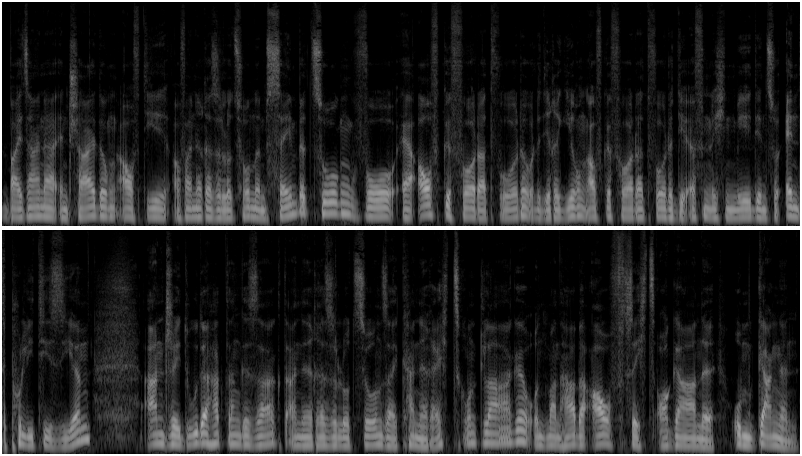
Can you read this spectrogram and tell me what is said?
bei seiner Entscheidung auf die auf eine Resolution im Sejm bezogen, wo er aufgefordert wurde oder die Regierung aufgefordert wurde, die öffentlichen Medien zu entpolitisieren. Andrzej Duda hat dann gesagt, eine Resolution sei keine Rechtsgrundlage und man habe Aufsichtsorgane umgangen.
